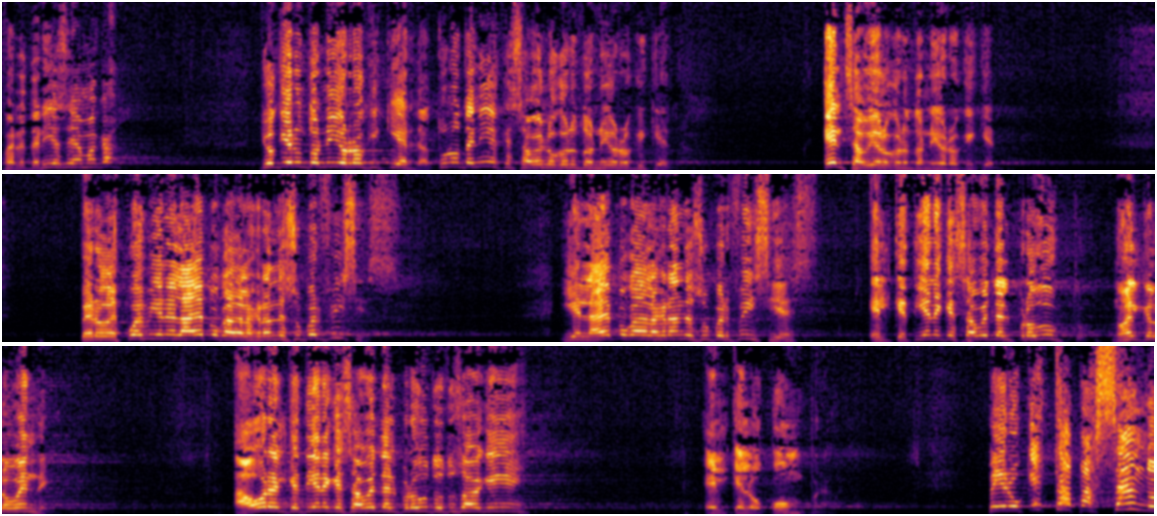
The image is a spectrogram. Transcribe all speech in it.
¿ferretería se llama acá? Yo quiero un tornillo roca izquierda. Tú no tenías que saber lo que era un tornillo roca izquierda. Él sabía lo que era un tornillo roca izquierda. Pero después viene la época de las grandes superficies. Y en la época de las grandes superficies, el que tiene que saber del producto no es el que lo vende. Ahora el que tiene que saber del producto, ¿tú sabes quién es? El que lo compra. Pero ¿qué está pasando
